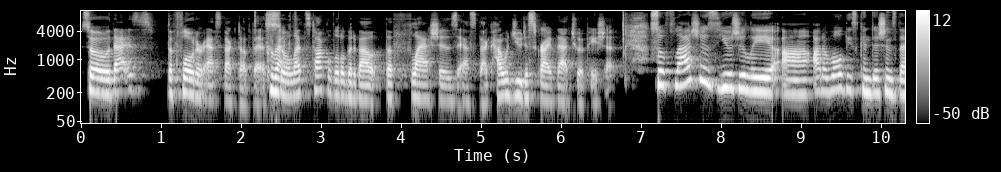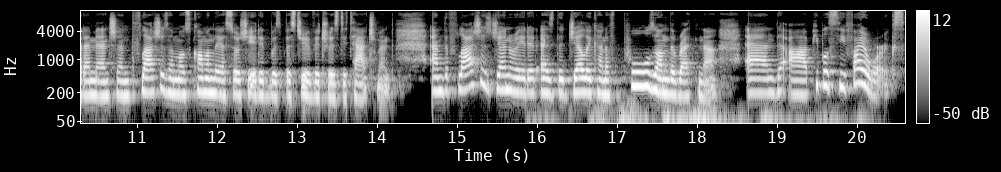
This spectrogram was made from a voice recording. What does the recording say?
So that is the floater aspect of this. Correct. So let's talk a little bit about the flashes aspect. How would you describe that to a patient? So flashes usually, uh, out of all these conditions that I mentioned, flashes are most commonly associated with posterior vitreous detachment. And the flash is generated as the jelly kind of pulls on the retina and uh, people see fireworks.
